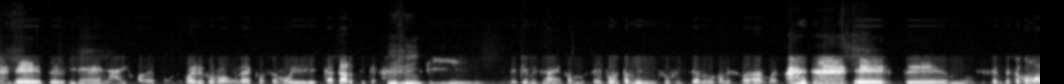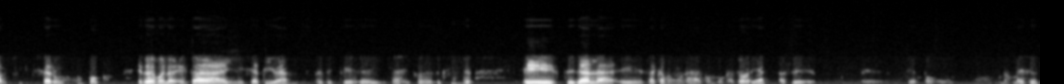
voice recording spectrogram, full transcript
este, Videla, hijo de puta. Bueno, como una cosa muy catártica. Y mi tía me dice, ay, eh, vos también sufriste algo con eso. Ah, bueno. este, se empezó como a utilizar un, poco. Entonces, bueno, esta iniciativa, que es de Hijos del Exilio, este, ya la eh, sacamos una convocatoria hace eh, tiempo, unos meses,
